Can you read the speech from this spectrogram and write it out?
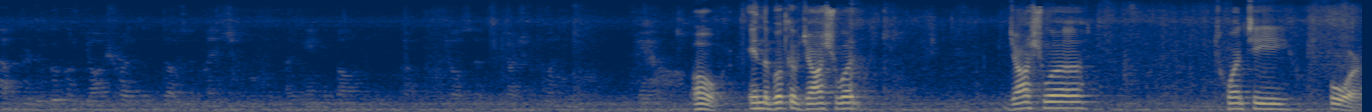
After the book of Joshua, that doesn't mention again about uh, Joseph, Joshua 24. Oh, in the book of Joshua, Joshua 24.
